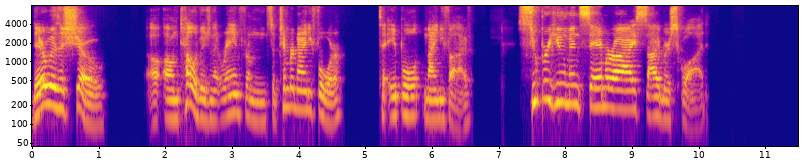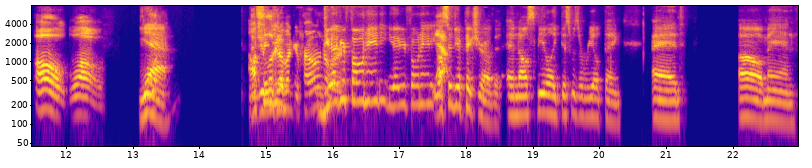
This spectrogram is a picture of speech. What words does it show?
There was a show uh, on television that ran from September 94 to April 95 Superhuman Samurai Cyber Squad. Oh, whoa. Yeah. Did I'll you look you, it up on your phone? Do or? you have your phone handy? Do you have your phone handy? Yeah. I'll send you a picture of it and I'll be like, this was a real thing. And oh man.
